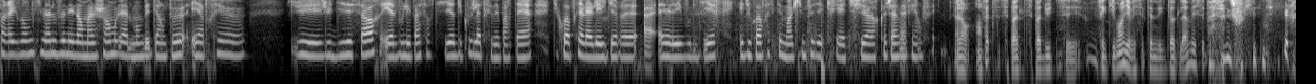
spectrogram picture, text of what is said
par exemple, Kimmel venait dans ma chambre et elle m'embêtait un peu. Et après, euh, je, je lui disais sors et elle voulait pas sortir. Du coup, je la traînais par terre. Du coup, après, elle allait le dire, euh, elle allait vous le dire. Et du coup, après, c'était moi qui me faisais crier dessus alors que j'avais rien fait. Alors, en fait, c'est pas, c'est pas du, c'est effectivement, il y avait cette anecdote là, mais c'est pas ça que je voulais dire.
